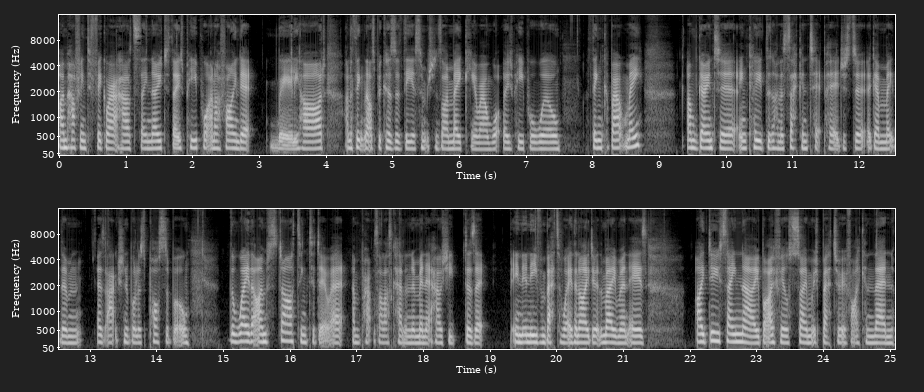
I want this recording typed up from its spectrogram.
I'm having to figure out how to say no to those people. And I find it really hard. And I think that's because of the assumptions I'm making around what those people will think about me. I'm going to include the kind of second tip here just to, again, make them as actionable as possible. The way that I'm starting to do it, and perhaps I'll ask Helen in a minute how she does it in an even better way than I do at the moment, is I do say no, but I feel so much better if I can then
